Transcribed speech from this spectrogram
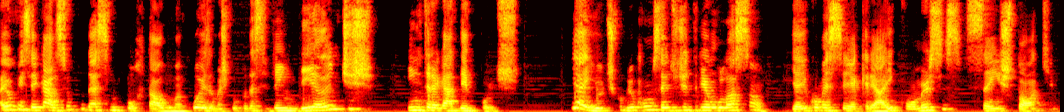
Aí eu pensei, cara, se eu pudesse importar alguma coisa, mas que eu pudesse vender antes e entregar depois. E aí eu descobri o conceito de triangulação. E aí comecei a criar e-commerces sem estoque.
